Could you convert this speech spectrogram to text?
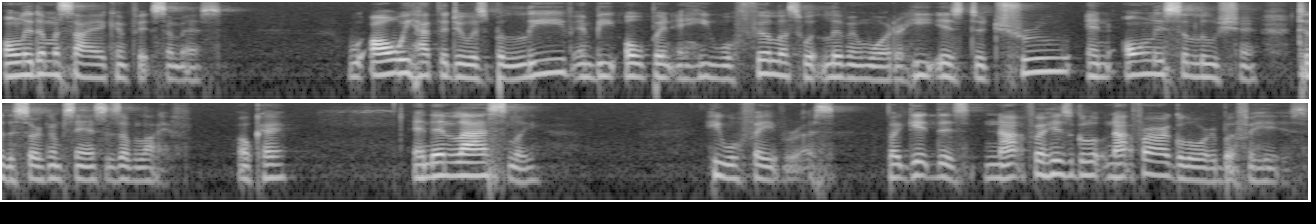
Only the Messiah can fix a mess. All we have to do is believe and be open, and He will fill us with living water. He is the true and only solution to the circumstances of life. Okay? And then lastly, He will favor us. But get this, not for his not for our glory, but for his.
